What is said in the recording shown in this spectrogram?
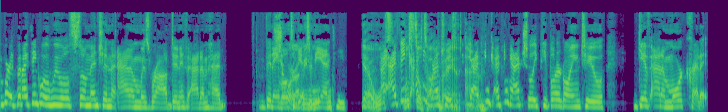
right, but I think we will still mention that Adam was robbed, and if Adam had been able Sure, to I get mean, to the we'll- end, he Yeah, we'll, I, I think we'll still I think retros- Yeah, I think I think actually people are going to give Adam more credit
